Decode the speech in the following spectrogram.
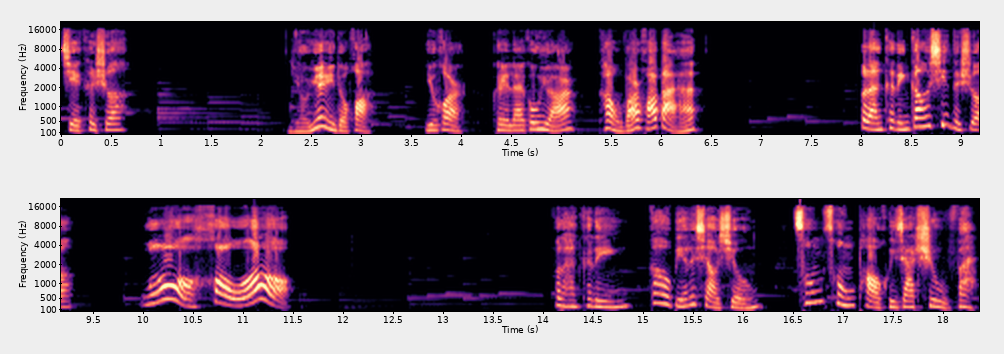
杰克说：“你要愿意的话，一会儿可以来公园看我玩滑板。”富兰克林高兴地说：“哇，好啊！”富兰克林告别了小熊。匆匆跑回家吃午饭。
